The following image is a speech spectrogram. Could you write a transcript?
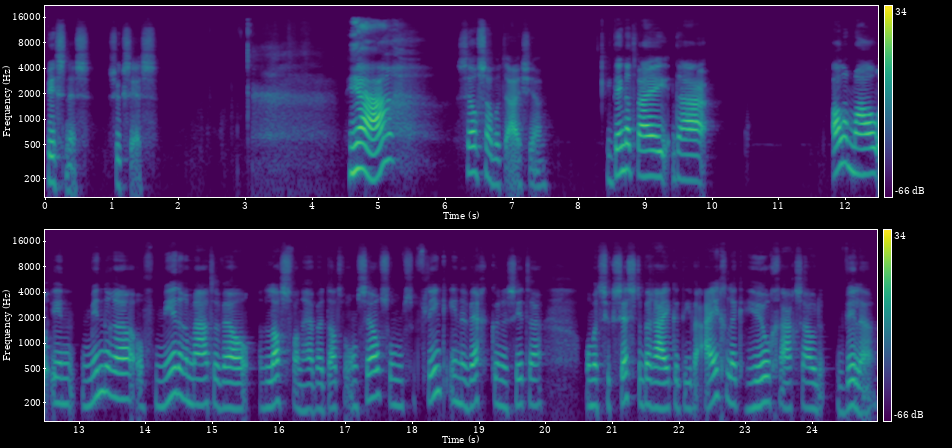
business succes. Ja, zelfsabotage. Ik denk dat wij daar allemaal in mindere of meerdere mate wel last van hebben. Dat we onszelf soms flink in de weg kunnen zitten om het succes te bereiken die we eigenlijk heel graag zouden willen.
